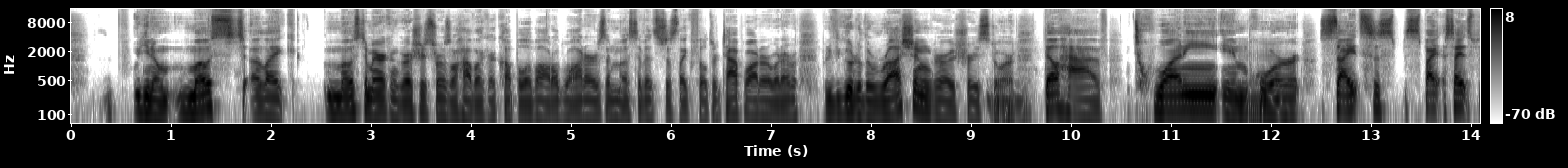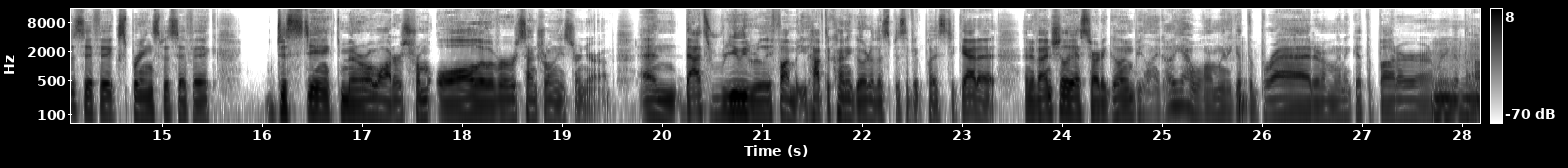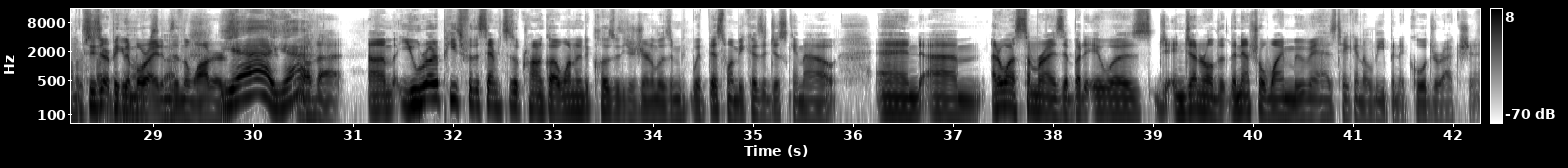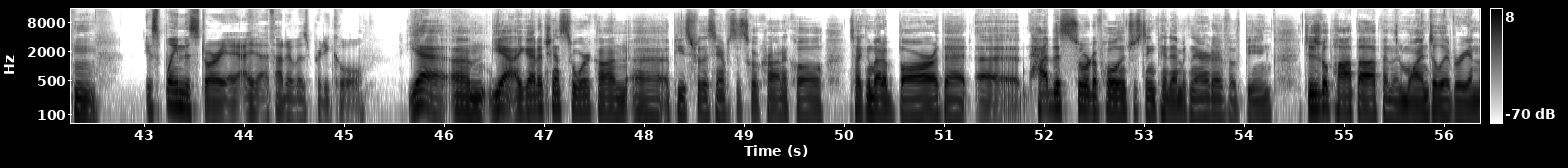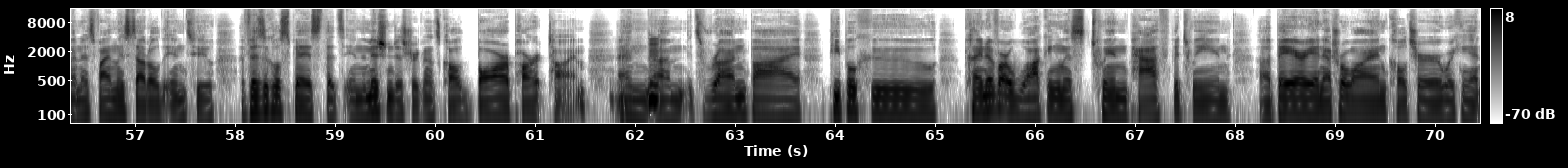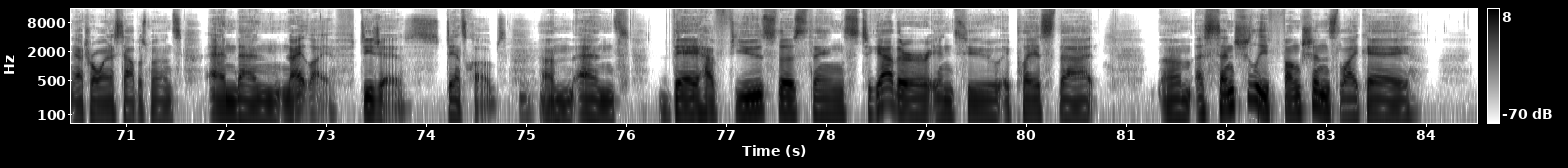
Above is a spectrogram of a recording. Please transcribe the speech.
you know, most uh, like most American grocery stores will have like a couple of bottled waters, and most of it's just like filtered tap water or whatever. But if you go to the Russian grocery store, mm-hmm. they'll have 20 mm-hmm. import site sus- spi- site specific, spring specific. Distinct mineral waters from all over Central and Eastern Europe. And that's really, really fun, but you have to kind of go to the specific place to get it. And eventually I started going being like, oh, yeah, well, I'm going to get the bread and I'm going to get the butter and I'm going to get the other So you start picking up more items stuff. in the waters. Yeah, yeah. Love that. Um, you wrote a piece for the San Francisco Chronicle. I wanted to close with your journalism with this one because it just came out, and um, I don't want to summarize it, but it was in general that the natural wine movement has taken a leap in a cool direction. Hmm. Explain the story. I, I thought it was pretty cool. Yeah, um, yeah. I got a chance to work on uh, a piece for the San Francisco Chronicle talking about a bar that uh, had this sort of whole interesting pandemic narrative of being digital pop up and then wine delivery, and then has finally settled into a physical space that's in the Mission District, and it's called Bar Part Time, and um, it's run by people who kind of are walking this twin path between uh, Bay Area natural wine culture, working at natural wine establishments, and then nightlife, DJs, dance clubs. Um, and they have fused those things together into a place that um, essentially functions like a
